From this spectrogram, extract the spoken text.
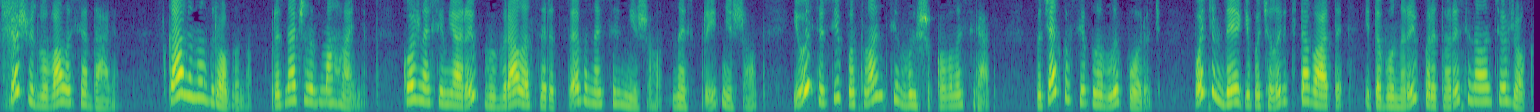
Що ж відбувалося далі? Сказано, зроблено, призначили змагання. Кожна сім'я риб вибирала серед себе найсильнішого, найспритнішого, і ось усі посланці вишикувались ряд. Спочатку всі пливли поруч, потім деякі почали відставати, і табун риб перетворився на ланцюжок.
